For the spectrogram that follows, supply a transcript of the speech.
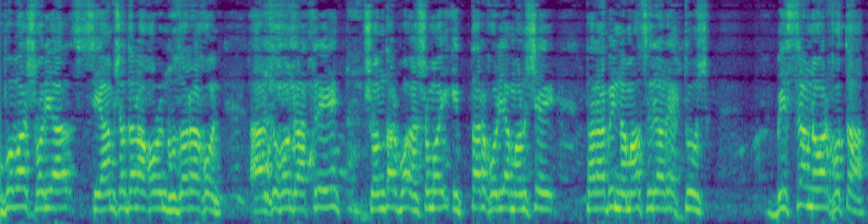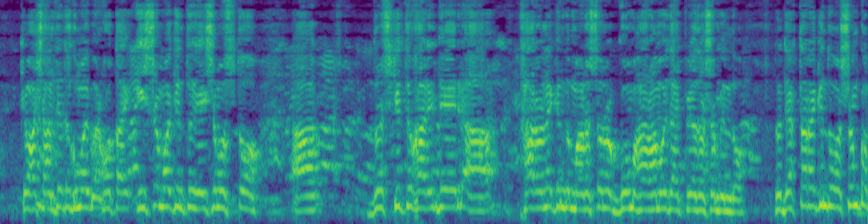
উপবাস করিয়া, সিয়াম সাধনা করেন, রোজা রাখুন। আর যখন রাত্রে সন্ধ্যার সময় ইফতার করিয়া মানুষে তারাবি নামাজ পড়িয়ার একটু বিশ্রাম নেওয়ার কথা, কিংবা শান্তিতে ঘুমাইবার কথা, এই সময় কিন্তু এই সমস্ত দুষ্কৃতকারীদের কারণে কিন্তু মানুষের ঘুম হারাম হয়ে যায়, প্রিয় দর্শকবৃন্দ। তো দেখতারা কিন্তু অসংখ্য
